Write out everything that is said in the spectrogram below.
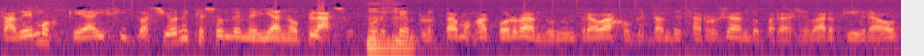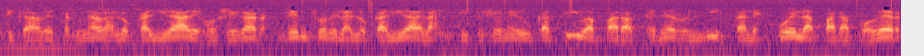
sabemos que hay situaciones que son de mediano plazo. Por uh -huh. ejemplo, estamos acordando en un trabajo que están desarrollando para llevar fibra óptica a determinadas localidades o llegar dentro de la localidad de las instituciones educativas para tener lista la escuela para poder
